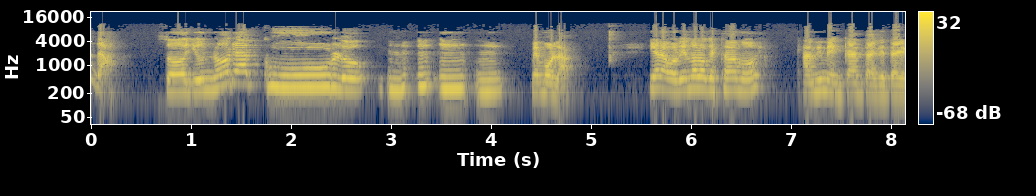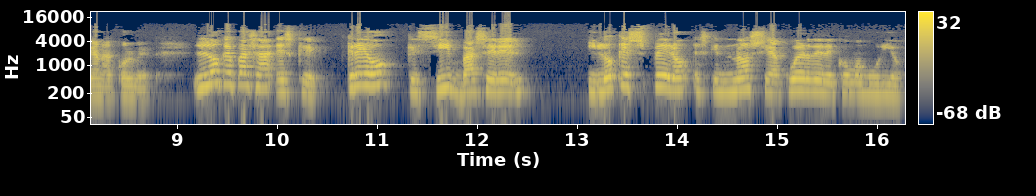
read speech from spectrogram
¡Anda! Soy un oráculo. Mm, mm, mm, Me mola. Y ahora, volviendo a lo que estábamos, a mí me encanta que traigan a Colbert. Lo que pasa es que creo que sí va a ser él. Y lo que espero es que no se acuerde de cómo murió.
